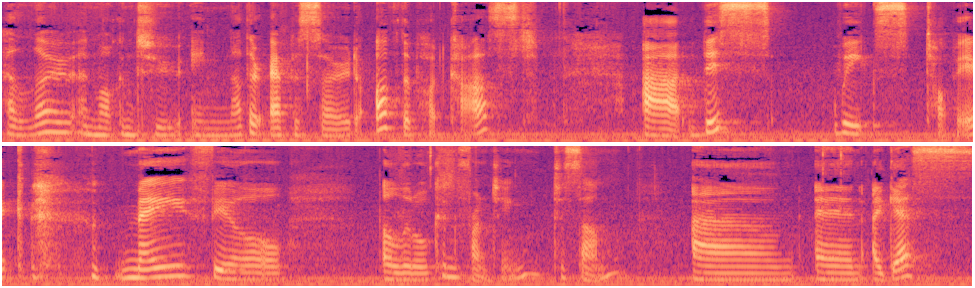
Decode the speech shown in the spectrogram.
Hello, and welcome to another episode of the podcast. Uh, this week's topic may feel a little confronting to some, um, and I guess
